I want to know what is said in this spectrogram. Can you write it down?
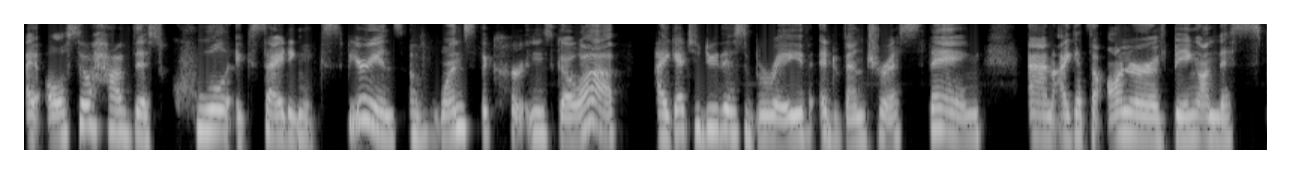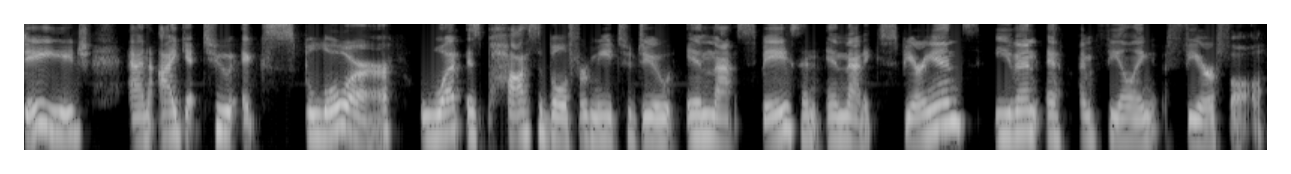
I also have this cool, exciting experience of once the curtains go up, I get to do this brave, adventurous thing. And I get the honor of being on this stage and I get to explore what is possible for me to do in that space and in that experience, even if I'm feeling fearful.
